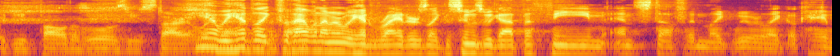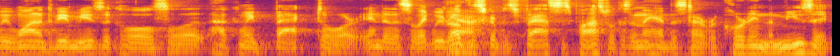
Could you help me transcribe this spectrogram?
if you follow the rules, you start. Yeah, we the- had like for that one. I remember we had writers like as soon as we got the theme and stuff, and like we were like, okay, we want it to be a musical, so how can we backdoor into this? So like we wrote Yeah. the script as fast as possible because then they had to start recording the music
